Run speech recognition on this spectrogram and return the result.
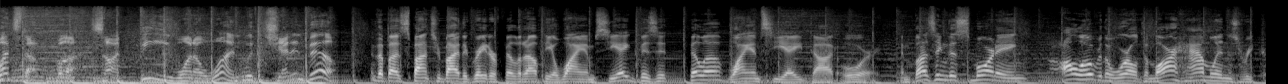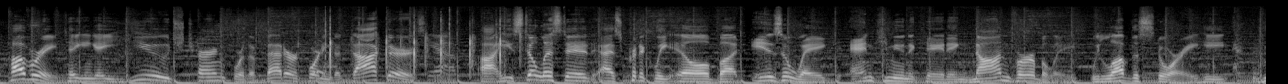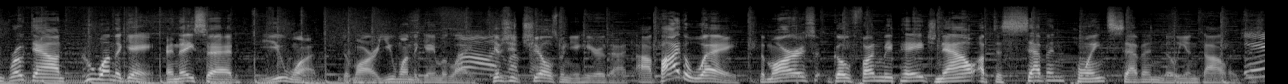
What's the buzz on B101 with Jen and Bill? The buzz sponsored by the Greater Philadelphia YMCA. Visit philaymca.org. And buzzing this morning, all over the world, Damar Hamlin's recovery taking a huge turn for the better, according to doctors. Yeah. Uh, he's still listed as critically ill, but is awake and communicating non verbally. We love the story. He wrote down who won the game, and they said, You won, Damar. You won the game of life. Oh, Gives you love that. chills when you hear that. Uh, by the way, Damar's GoFundMe page now up to $7.7 million.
